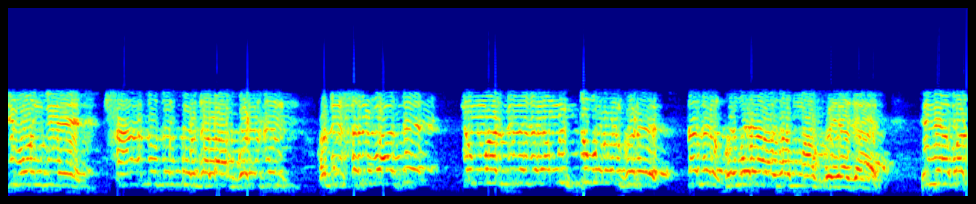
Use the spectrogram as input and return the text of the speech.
জীবন দিয়ে শাহাদতের দরজা লাভ করেছেন। হজির শরীফে আছে, জুম্মার দিনে যারা মৃত্যুবরণ করে, তাদের খবর আজাব মাফ হইয়া যায়। তিনি আবার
